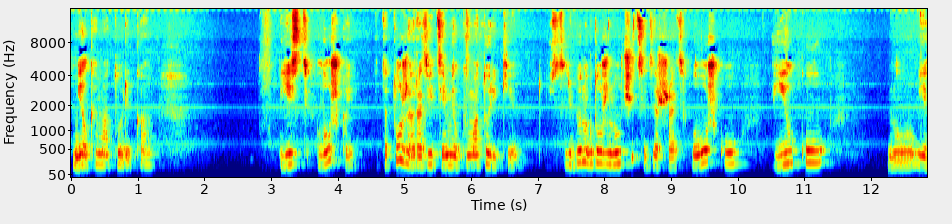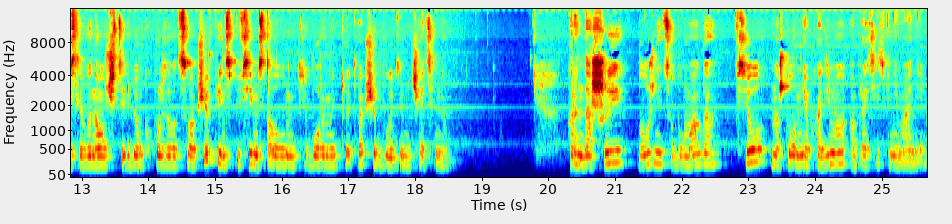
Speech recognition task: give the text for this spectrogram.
Мелкая моторика. Есть ложкой. Это тоже развитие мелкой моторики. То есть ребенок должен научиться держать ложку, вилку, но если вы научите ребенка пользоваться вообще, в принципе, всеми столовыми приборами, то это вообще будет замечательно. Карандаши, ножницы, бумага. Все, на что вам необходимо обратить внимание.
